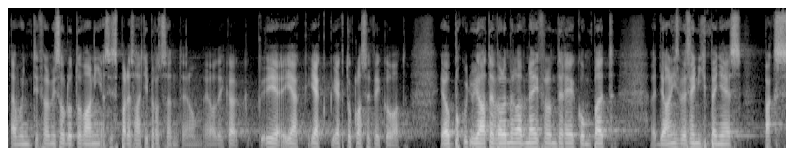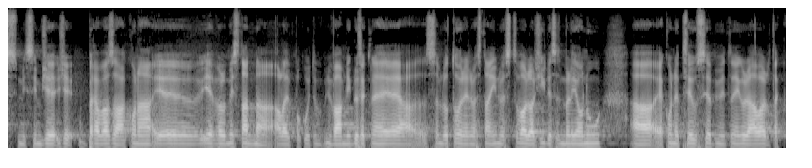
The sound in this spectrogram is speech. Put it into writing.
tak oni ty filmy jsou dotovaný asi z 50% jenom. Jo? Teďka, jak, jak, jak, to klasifikovat? Jo? Pokud uděláte velmi levný film, který je komplet dělaný z veřejných peněz, pak myslím, že, že úprava zákona je, je velmi snadná, ale pokud vám někdo řekne, já jsem do toho investoval dalších 10 milionů a jako nepřeju si, aby mi to někdo dával, tak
